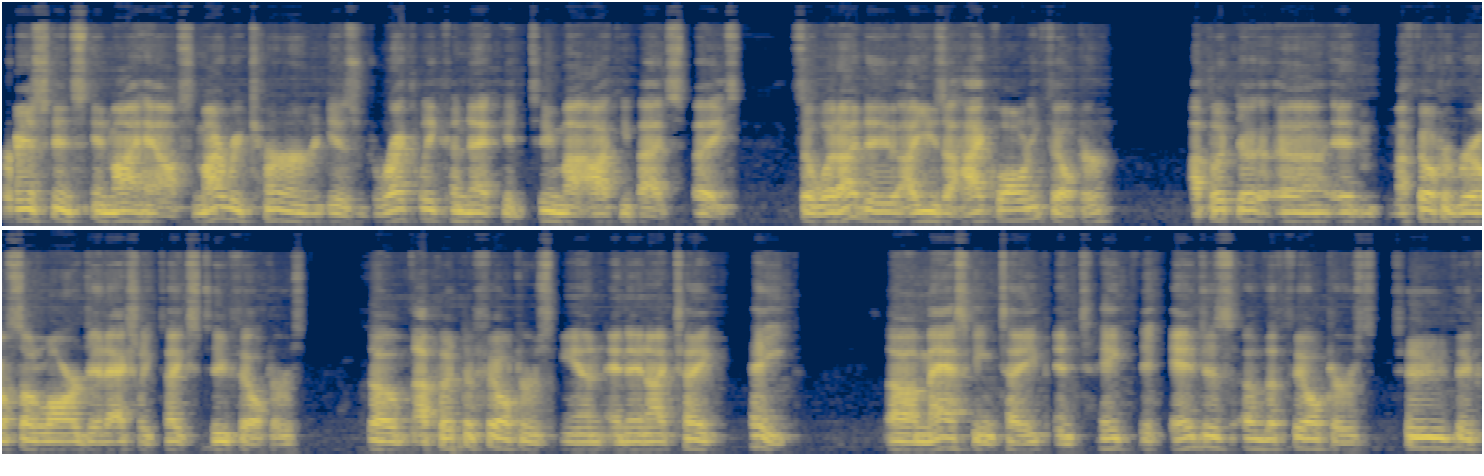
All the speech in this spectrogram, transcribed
for instance, in my house, my return is directly connected to my occupied space. So what I do, I use a high quality filter. I put the uh, it, my filter grill so large it actually takes two filters. So I put the filters in, and then I take tape, uh, masking tape, and tape the edges of the filters to the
